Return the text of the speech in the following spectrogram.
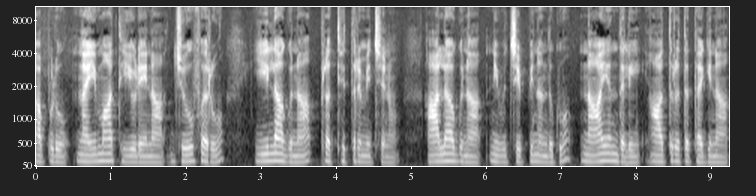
అప్పుడు నైమాతీయుడైన జోఫరు ఈలాగున ప్రత్యుత్తరమిచ్చెను. అలాగున నీవు చెప్పినందుకు నాయందలి ఆతురత తగిన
